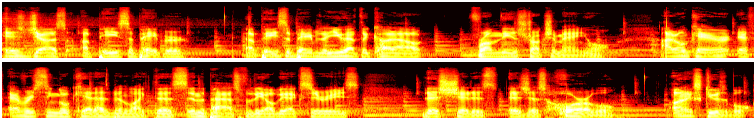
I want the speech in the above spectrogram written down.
is just a piece of paper, a piece of paper that you have to cut out from the instruction manual. I don't care if every single kit has been like this in the past for the LBX series. This shit is is just horrible, unexcusable.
